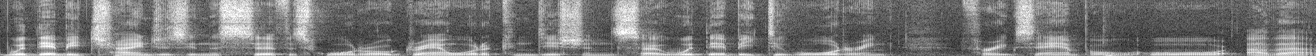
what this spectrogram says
would there be changes in the surface water or groundwater conditions? So would there be dewatering, for example, or other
